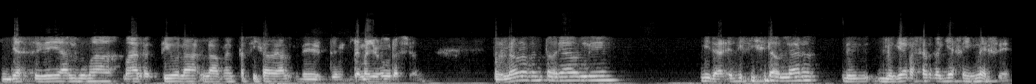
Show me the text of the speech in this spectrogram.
ya se ve algo más, más atractivo la, renta fija de, de mayor duración. Por el lado de la renta variable, mira, es difícil hablar de lo que va a pasar de aquí a seis meses,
